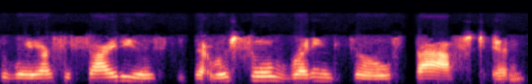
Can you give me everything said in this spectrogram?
the way our society is that we're so running so fast and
